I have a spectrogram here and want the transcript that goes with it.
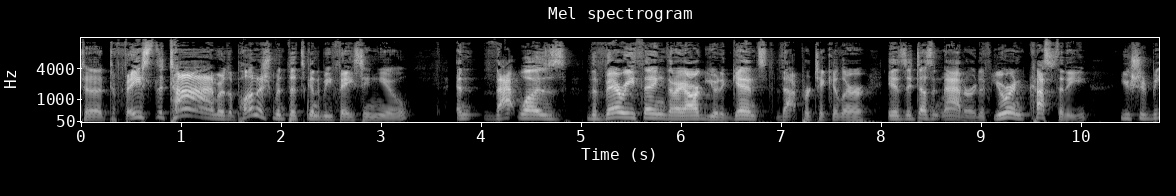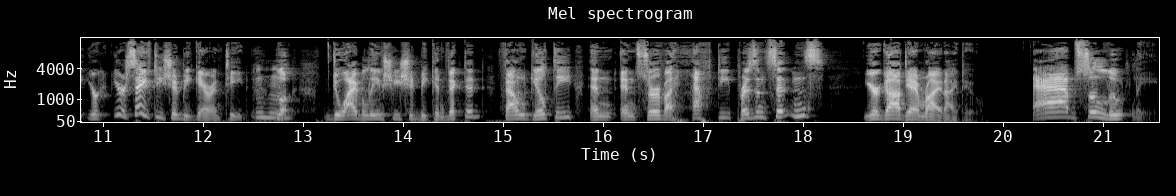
to, to face the time or the punishment that's going to be facing you. And that was the very thing that I argued against that particular is it doesn't matter. If you're in custody, you should be your your safety should be guaranteed. Mm-hmm. Look, do I believe she should be convicted, found guilty, and and serve a hefty prison sentence? You're goddamn right I do. Absolutely.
